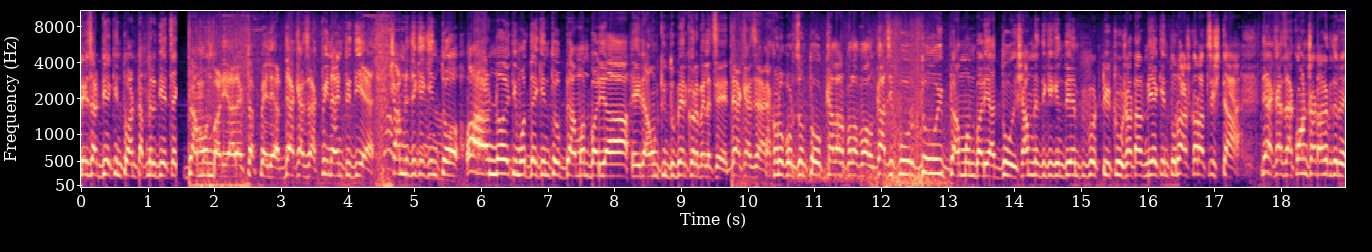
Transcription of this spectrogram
ডেজার্ট দিয়ে কিন্তু আনটাপ মেরে দিয়েছে ব্রাহ্মণবাড়িয়ার একটা প্লেয়ার দেখা যাক পি নাইনটি দিয়ে। সামনের দিকে কিন্তু অন্য ইতিমধ্যে কিন্তু ব্রাহ্মণবাড়িয়া এই রাউন্ড কিন্তু বের করে ফেলেছে। দেখা যাক, এখনও পর্যন্ত খেলার ফলাফল গাজীপুর দুই, ব্রাহ্মণবাড়িয়া দুই। সামনে দিকে কিন্তু এমপি ফোরটি টু শাটার নিয়ে কিন্তু হ্রাস করার চেষ্টা। দেখা যাক কোন শাটারের ভিতরে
